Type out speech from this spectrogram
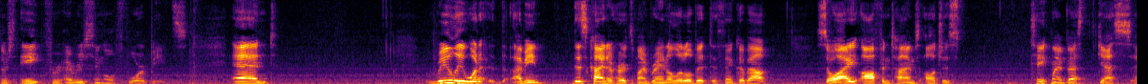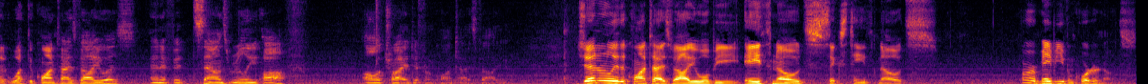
There's eight for every single four beats. And really, what I mean, this kind of hurts my brain a little bit to think about. So I oftentimes I'll just take my best guess at what the quantized value is, and if it sounds really off, I'll try a different quantized value. Generally, the quantized value will be eighth notes, sixteenth notes, or maybe even quarter notes.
